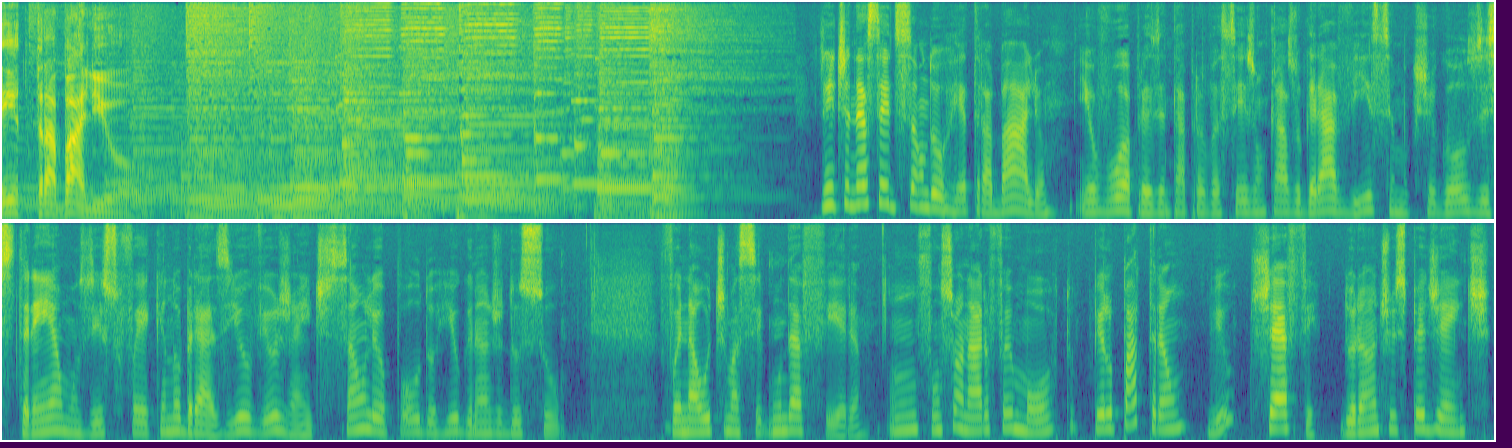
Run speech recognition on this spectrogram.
Retrabalho. Gente, nessa edição do Retrabalho, eu vou apresentar para vocês um caso gravíssimo que chegou aos extremos. Isso foi aqui no Brasil, viu, gente? São Leopoldo, Rio Grande do Sul. Foi na última segunda-feira. Um funcionário foi morto pelo patrão, viu? Chefe, durante o expediente.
